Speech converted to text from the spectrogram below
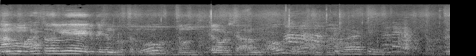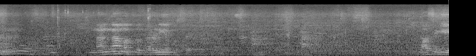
ನಾನು ಮಹಾರಾಷ್ಟ್ರದಲ್ಲಿಯೇ ಎಜುಕೇಶನ್ ಪ್ರೊಫೆಸರ್ ಒಂದು ಕೆಲವು ವರ್ಷ ಆರಂಭ. ನನ್ನ ಮತ್ತು ಧರಣಿಯ ಪುಸ್ತಕ. ಖಾಸಗಿ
